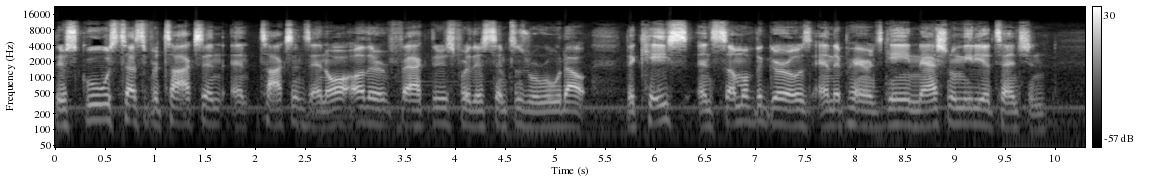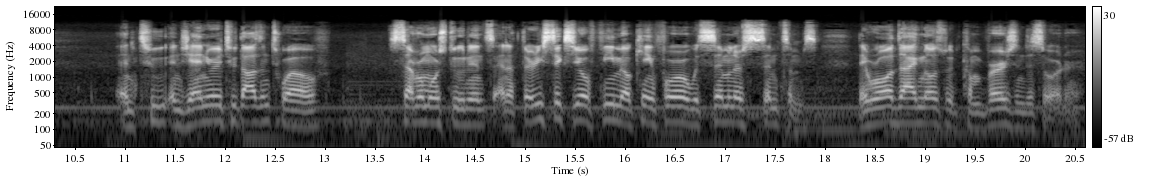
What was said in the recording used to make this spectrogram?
Their school was tested for toxin and toxins and all other factors for their symptoms were ruled out. The case and some of the girls and their parents gained national media attention. In, two, in January 2012, several more students and a 36 year old female came forward with similar symptoms. They were all diagnosed with conversion disorder.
